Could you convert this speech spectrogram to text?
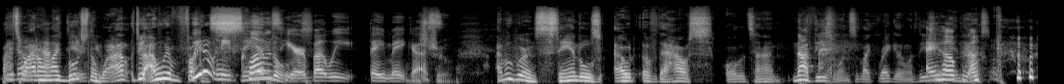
That's why I don't like boots no more. I, dude, I wear fucking we don't need sandals. clothes here, but we they make us. That's true. I've been wearing sandals out of the house all the time. Not these ones, like regular ones. These I are hope in-house. not.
